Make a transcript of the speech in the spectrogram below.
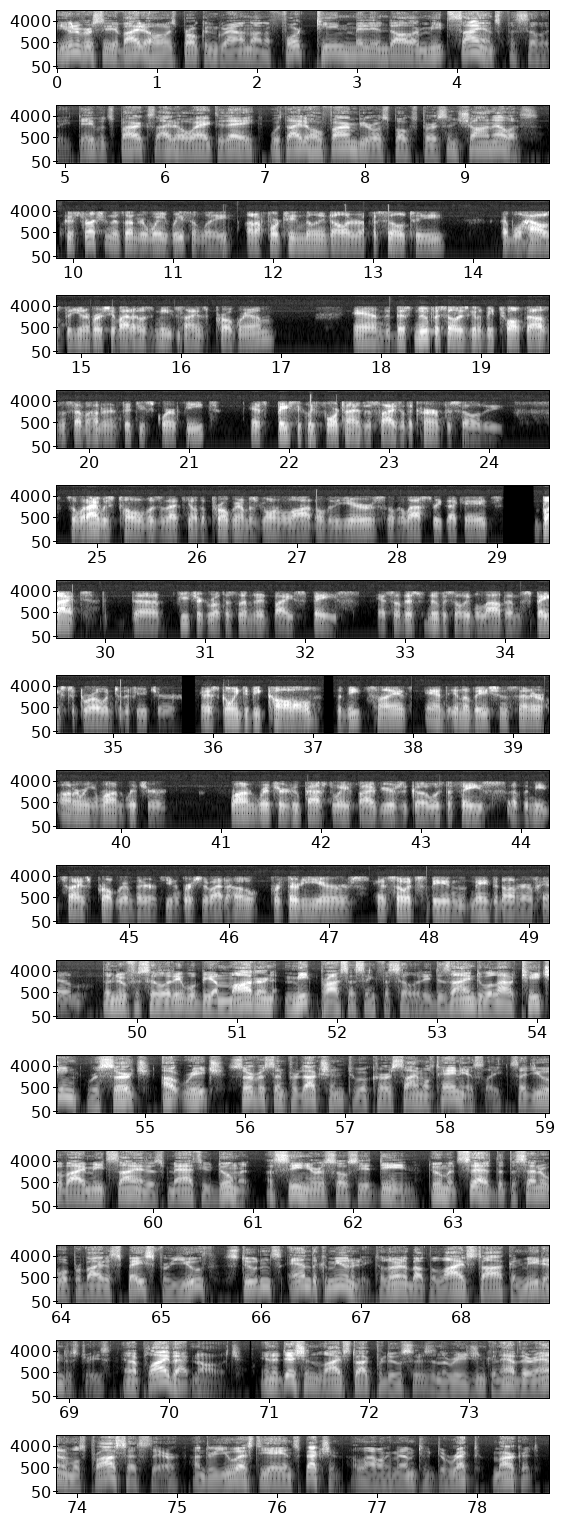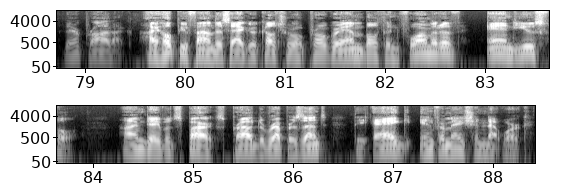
The University of Idaho has broken ground on a $14 million meat science facility. David Sparks, Idaho Ag Today, with Idaho Farm Bureau spokesperson Sean Ellis. Construction is underway recently on a $14 million facility that will house the University of Idaho's meat science program. And this new facility is going to be 12,750 square feet. It's basically four times the size of the current facility. So what I was told was that you know the program has grown a lot over the years, over the last three decades, but the future growth is limited by space. And so this new facility will allow them space to grow into the future. And it's going to be called the Meat Science and Innovation Center honoring Ron Richard. Ron Richard, who passed away five years ago, was the face of the meat science program there at the University of Idaho for 30 years, and so it's being named in honor of him. The new facility will be a modern meat processing facility designed to allow teaching, research, outreach, service, and production to occur simultaneously, said U of I meat scientist Matthew Doumit, a senior associate dean. Doumit said that the center will provide a space for youth, students, and the community to learn about the livestock and meat industries and apply that knowledge. In addition, livestock producers in the region can have their animals processed there under USDA inspection, allowing them to direct market their product. I hope you found this agricultural program both informative and useful. I'm David Sparks, proud to represent the Ag Information Network.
